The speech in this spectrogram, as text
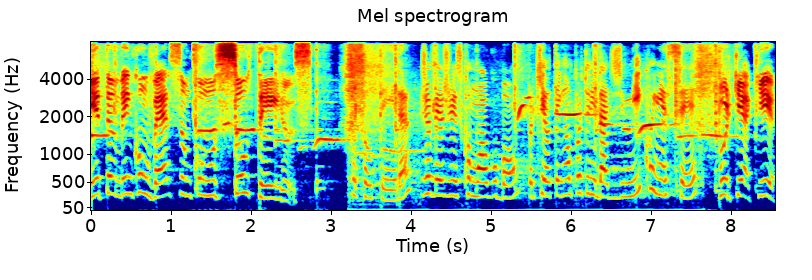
e também conversam com os solteiros. Sou solteira, já vejo isso como algo bom, porque eu tenho a oportunidade de me conhecer. Porque aqui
